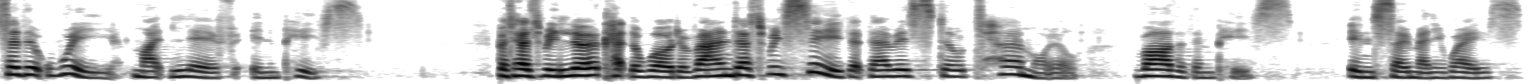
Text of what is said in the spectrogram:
so that we might live in peace. But as we look at the world around us, we see that there is still turmoil rather than peace in so many ways.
